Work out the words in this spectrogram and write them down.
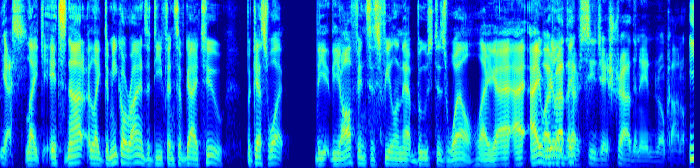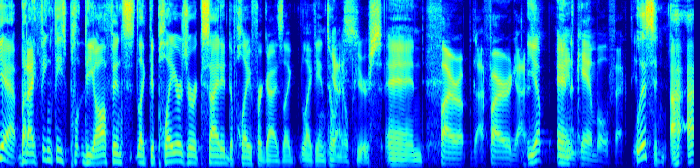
Yes, Like it's not like DeMeco Ryan's a defensive guy too. But guess what? the the offense is feeling that boost as well. Like I, I, I Well, really I'd rather think, have C.J. Stroud than Aidan O'Connell. yeah, but I think these the offense, like the players, are excited to play for guys like like Antonio Yes. Pierce. And Fire up, guy, fire guys. Yep, and- And, Campbell effect. yeah. listen, I, I,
